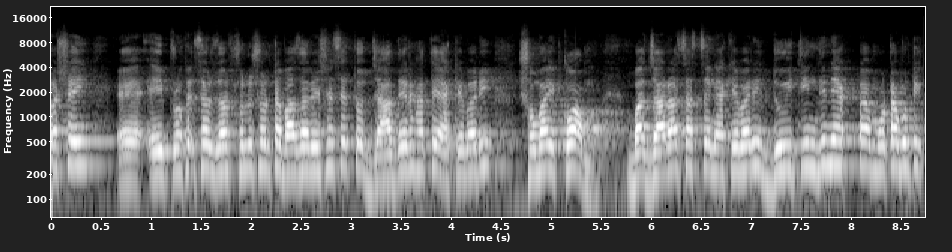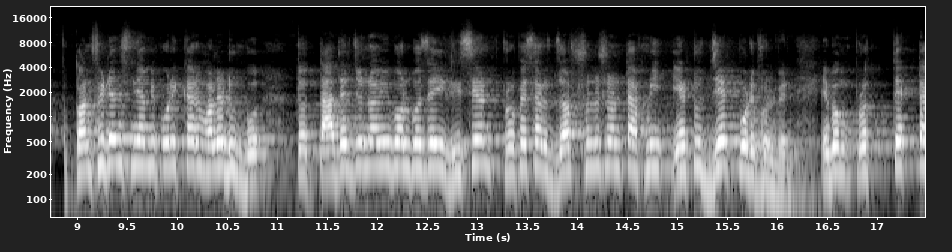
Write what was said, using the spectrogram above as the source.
মাসেই এই প্রফেসর জব সলিউশনটা বাজারে এসেছে, তো যাদের হাতে একেবারেই সময় কম বা যারা চাচ্ছেন একেবারেই দুই, তিন দিনে একটা মোটামুটি কনফিডেন্স নিয়ে আমি পরীক্ষার হলে ঢুকবো, তো তাদের জন্য আমি বলব যে এই রিসেন্ট প্রফেসর জব সলিউশনটা আপনি এ টু জেড পড়ে ফেলবেন এবং প্রত্যেকটা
